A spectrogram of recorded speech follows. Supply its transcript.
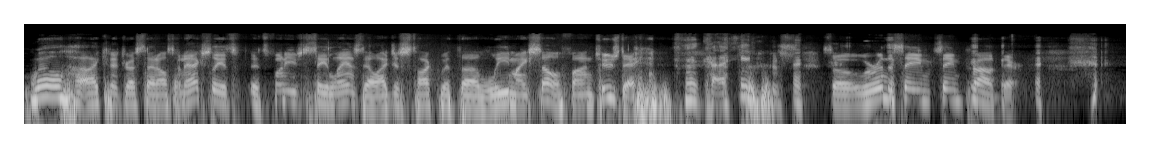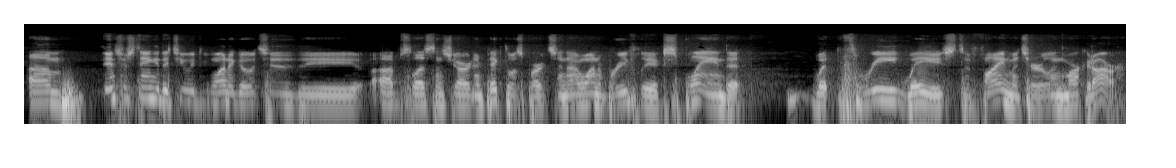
Well, I can address that also. And actually, it's it's funny you say Lansdale. I just talked with uh, Lee myself on Tuesday. Okay. so we're in the same same crowd there. Um, interesting that you would want to go to the obsolescence yard and pick those parts. And I want to briefly explain that what three ways to find material in the market are.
